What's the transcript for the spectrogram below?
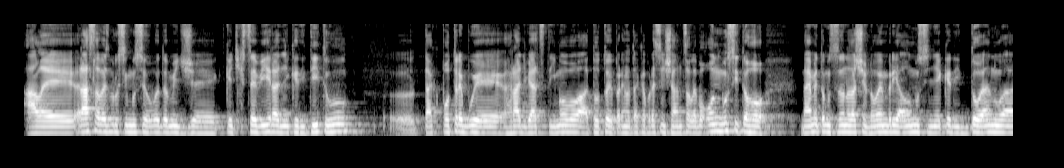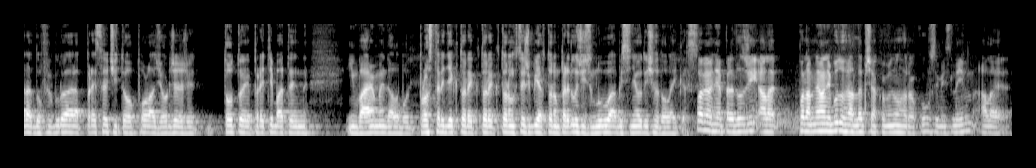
Ale Russell Westbrook si musí uvedomiť, že keď chce vyhrať niekedy titul, tak potrebuje hrať viac tímovo a toto je pre neho taká presne šanca, lebo on musí toho, najmä tomu sezóna začne v novembri a on musí niekedy do januára, do februára presvedčiť toho Paula Georgia, že toto je pre teba ten environment alebo prostredie, ktoré, ktoré, ktorom chceš byť a v ktorom predlží zmluvu, aby si neodišiel do Lakers. Poviem, nepredlží, ale podľa mňa oni budú hrať lepšie ako minulého roku, si myslím, ale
